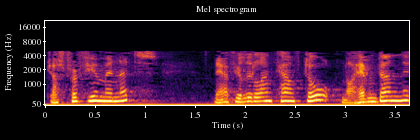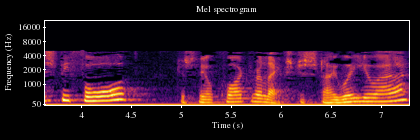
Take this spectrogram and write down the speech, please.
Just for a few minutes, now, if you're a little uncomfortable, and I haven't done this before, just feel quite relaxed. Just stay where you are.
